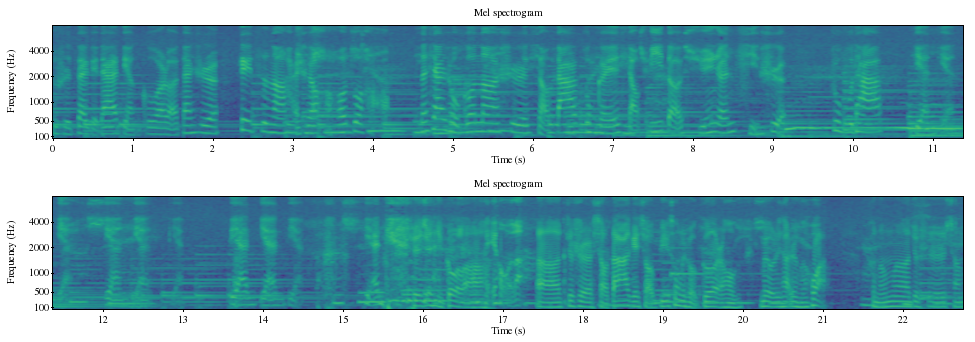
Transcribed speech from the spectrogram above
就是再给大家点歌了，但是这次呢还是要好好做好。那下一首歌呢是小哒送给小 B 的寻人启事，祝福他点点点点点点点点点点点。谢谢，你够了啊！没有了啊，就是小哒给小 B 送了一首歌，然后没有留下任何话。可能呢，就是想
